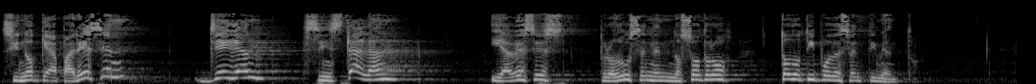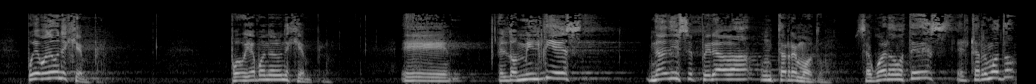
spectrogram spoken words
sino que aparecen, llegan, se instalan y a veces producen en nosotros todo tipo de sentimientos. Voy a poner un ejemplo. Voy a poner un ejemplo. Eh, el 2010 nadie se esperaba un terremoto. ¿Se acuerdan ustedes el terremoto?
